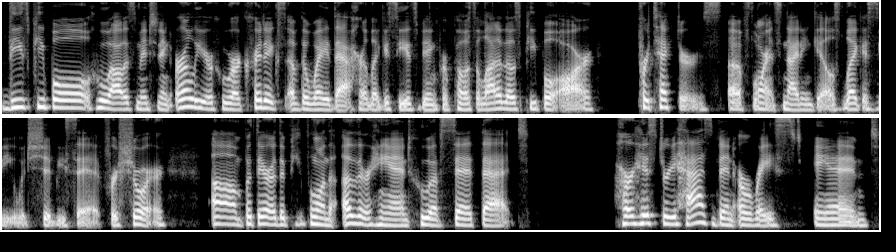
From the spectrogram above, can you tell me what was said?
These people who I was mentioning earlier who are critics of the way that her legacy is being proposed, a lot of those people are protectors of Florence Nightingale's legacy, which should be said for sure. Um, but there are the people on the other hand who have said that her history has been erased and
